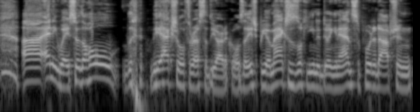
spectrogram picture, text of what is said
Uh, anyway, so the whole the actual thrust of the article is that HBO Max is looking into doing an ad supported option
